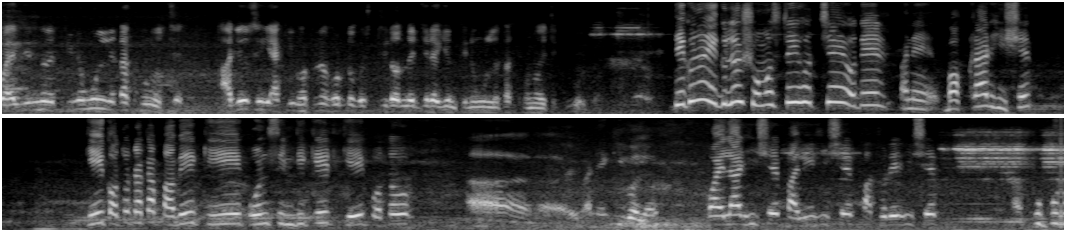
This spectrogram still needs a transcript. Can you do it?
কয়েকদিন ধরে তৃণমূল নেতা খুন হচ্ছে। আজও সেই একই ঘটনা ঘটলো, গোষ্ঠীদ্বন্দ্বের একজন তৃণমূল নেতা খুন হয়েছে, কি বলব দেখুন, এগুলো সমস্তই হচ্ছে ওদের মানে বকরার হিসেব। কে কত টাকা পাবে, কে কোন সিন্ডিকেট কে কত মানে কি বলো, কয়লার হিসেব, বালির হিসেব, পাথরের হিসেব, পুকুর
